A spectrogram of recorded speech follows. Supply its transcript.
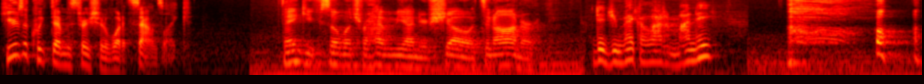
Here's a quick demonstration of what it sounds like. Thank you so much for having me on your show. It's an honor. Did you make a lot of money?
